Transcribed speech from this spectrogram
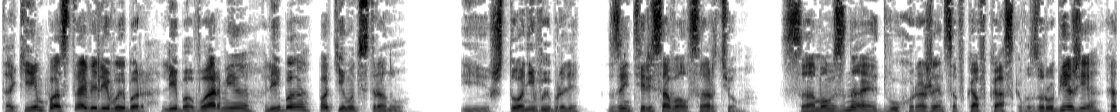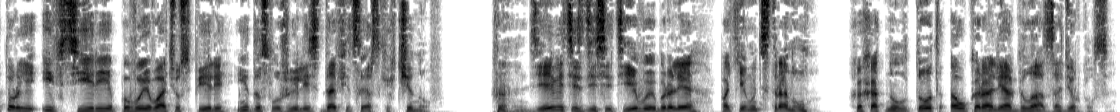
Таким поставили выбор либо в армию, либо покинуть страну. «И что они выбрали?» – заинтересовался Артем. Сам он знает двух уроженцев Кавказского зарубежья, которые и в Сирии повоевать успели, и дослужились до офицерских чинов. «Хм, «Девять из десяти выбрали покинуть страну», — хохотнул тот, а у короля глаз задергался.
